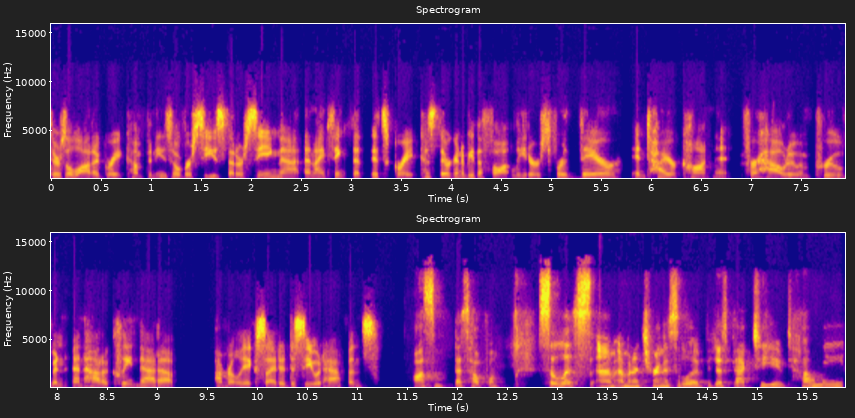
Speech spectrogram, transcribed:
there's a lot of great companies overseas that are seeing that. And I think that it's great because they're going to be the thought leaders for their entire continent for how to improve and, and how to clean that up. I'm really excited to see what happens. Awesome. That's helpful. So let's, um, I'm going to turn this a little bit just back to you. Tell me,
